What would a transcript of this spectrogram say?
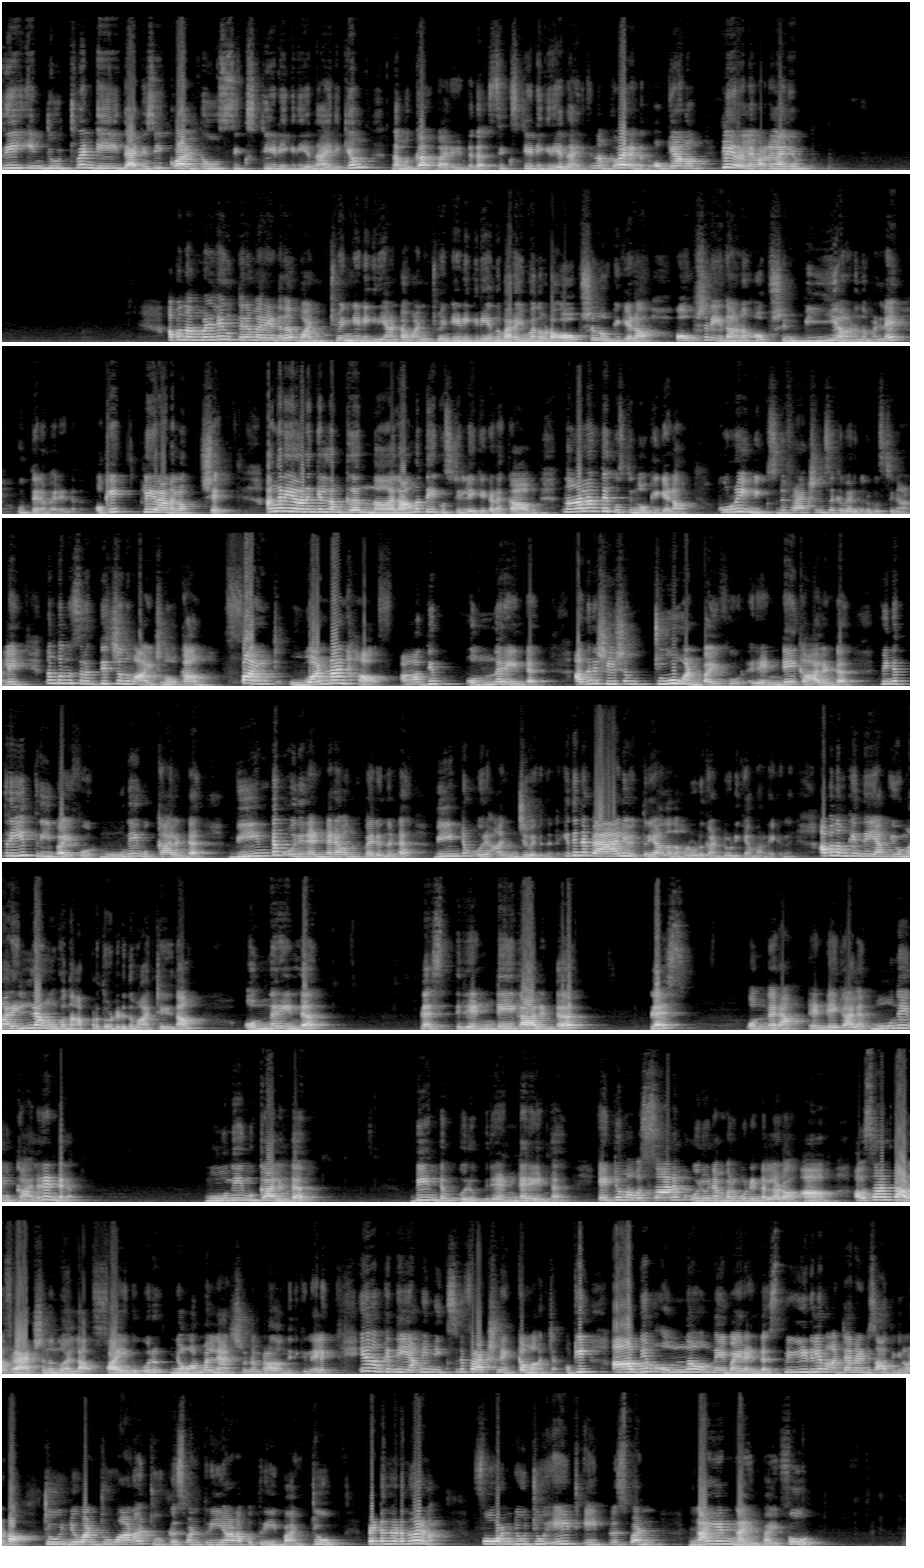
three into twenty that is equal to sixty degree എന്നായിരിക്കും നമുക്ക് വരേണ്ടത്. സിക്സ്റ്റി ഡിഗ്രി എന്നായിരിക്കും നമുക്ക് വരേണ്ടത്. ഓക്കെ ആണോ? ക്ലിയർ അല്ലേ പറഞ്ഞ കാര്യം? അപ്പൊ നമ്മളുടെ ഉത്തരം വരേണ്ടത് വൺ ട്വന്റി ഡിഗ്രി ആണ് കേട്ടോ വൺ ട്വന്റി ഡിഗ്രി എന്ന് പറയുമ്പോൾ നമ്മുടെ ഓപ്ഷൻ നോക്കിക്കേണ്ട ഓപ്ഷൻ ഏതാണ്? ഓപ്ഷൻ ബി ആണ് നമ്മളുടെ ഉത്തരം വരേണ്ടത്. ഓക്കെ ക്ലിയർ ആണല്ലോ? ശരി. അങ്ങനെയാണെങ്കിൽ നമുക്ക് നാലാമത്തെ ക്വസ്റ്റ്യനിലേക്ക് കിടക്കാം. നാലാമത്തെ ക്വസ്റ്റ്യൻ നോക്കിക്കേടാ. കുറെ മിക്സ്ഡ് ഫ്രാക്ഷൻസ് ഒക്കെ വരുന്ന ഒരു ക്വസ്റ്റ്യൻ ആണ് അല്ലേ? നമുക്കൊന്ന് ശ്രദ്ധിച്ചൊന്ന് വായിച്ചു നോക്കാം. ഫൈൻഡ് വൺ ആൻഡ് ഹാഫ് ആദ്യം ഒന്നര ഉണ്ട്. അതിനുശേഷം ടു വൺ ബൈ ഫോർ രണ്ടേ കാലുണ്ട് പിന്നെ ത്രീ ത്രീ ബൈ ഫോർ മൂന്നേ മുക്കാലുണ്ട് വീണ്ടും ഒരു രണ്ടര വരുന്നുണ്ട്. വീണ്ടും ഒരു അഞ്ച് വരുന്നുണ്ട്. ഇതിന്റെ വാല്യൂ എത്രയാണെന്ന് നമ്മളോട് കണ്ടുപിടിക്കാൻ പറഞ്ഞേക്കുന്നത്. അപ്പൊ നമുക്ക് എന്ത് ചെയ്യാം? ഇവമാരെല്ലാം നമുക്കൊന്ന് അപ്പുറത്തോട്ട് എടുത്ത് മാറ്റി എഴുതാം. ഒന്നരയുണ്ട് പ്ലസ് രണ്ടേകാലുണ്ട് പ്ലസ് ഒന്നര രണ്ടേകാൽ മൂന്നേ മുക്കാൽ രണ്ടര. മൂന്നേ മുക്കാലുണ്ട് വീണ്ടും ഒരു രണ്ടരയുണ്ട്. ഏറ്റവും അവസാനം ഒരു നമ്പർ കൂടി ഉണ്ടല്ലോ ആ അവസാനത്തെ ആൾ ഫ്രാക്ഷൻ ഒന്നും അല്ല ഫൈവ് ഒരു നോർമൽ നാച്ചുറൽ നമ്പർ തന്നിരിക്കുന്നത് അല്ലേ? ഇനി നമുക്ക് എന്ത് ചെയ്യാം? ഈ മിക്സ്ഡ് ഫ്രാക്ഷൻ ഒക്കെ മാറ്റാം ഓക്കെ ആദ്യം ഒന്ന് ഒന്നേ ബൈ രണ്ട്. സ്പീഡിൽ മാറ്റാനായിട്ട് സാധിക്കണം കേട്ടോ. ടു ഇന്റു വൺ ടു ആണ്. ടു പ്ലസ് വൺ ത്രീ ആണ്. അപ്പൊ ത്രീ ബൈ ടു പെട്ടെന്ന് പെട്ടെന്ന് വരണം. Four into two eight eight plus one nine nine by four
